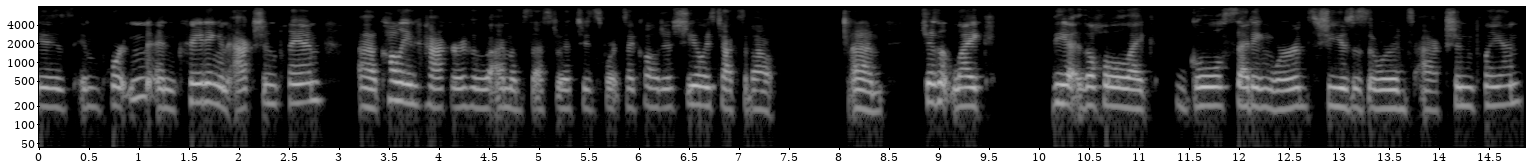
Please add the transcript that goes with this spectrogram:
is important and creating an action plan. Uh, Colleen Hacker, who I'm obsessed with, she's a sports psychologist, she always talks about, um, she doesn't like the, the whole like goal setting words. She uses the words action plan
